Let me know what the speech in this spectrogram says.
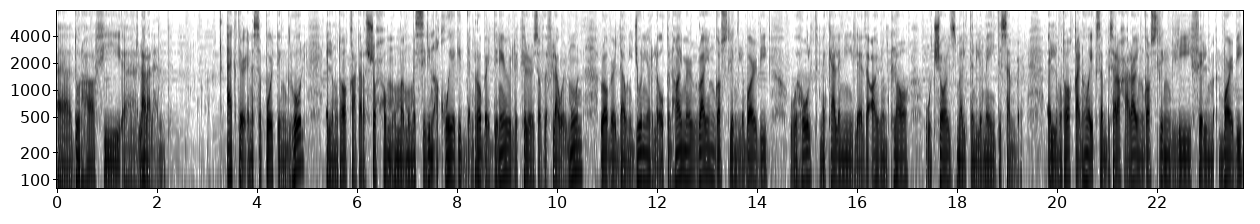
آه دورها في آه La La Land. In a supporting role اللي متوقع ترشحهم هم ممثلين أقوياء جدا. روبرت دينيرو ل Killers of the Flower Moon روبرت داوني جونيور لأوبنهايمر رايان جوسلينج لباربي وهولت ماكالاني ل The Iron Claw وتشارلز ميلتون ل May December اللي متوقع إن هو يكسب بصراحة رايان جوسلينج لفيلم باربي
